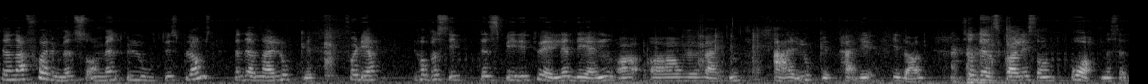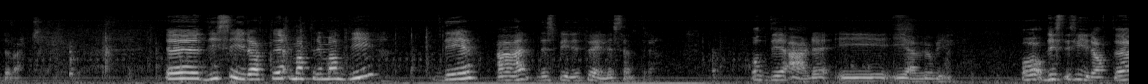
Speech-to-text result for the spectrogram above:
Den er formet som en lotusblomst, men den er lukket. Fordi at si, den spirituelle delen av, av verden er lukket per i, dag. Så den skal liksom åpnes etter hvert. Eh, de sier at matrimandir, Matrimandi, det er det spirituelle senteret. Og det er det i, i Euroville. Og de sier at det,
